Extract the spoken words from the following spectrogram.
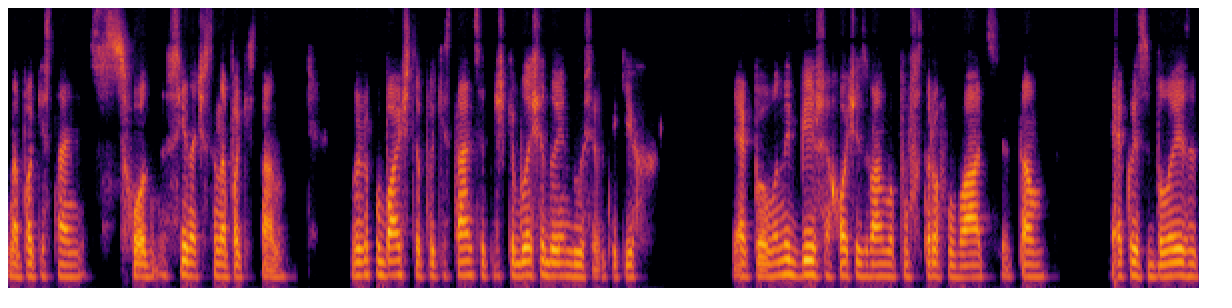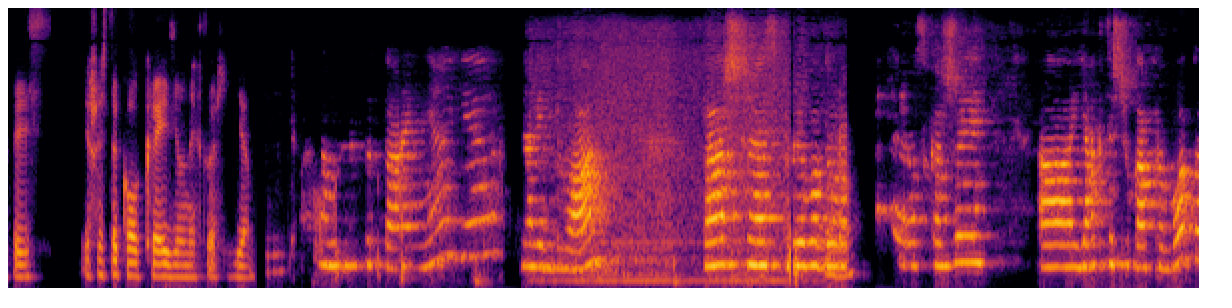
на Пакистан, сход, східна частина Пакистану, ви побачите пакистанців трішки ближче до індусів, таких, якби вони більше хочуть з вами пофотографуватися, там якось зблизитись, і щось такого крейзі у них трохи є. У мене питання є, навіть два. Перше з приводу роботи. Розкажи, як ти шукав роботу,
